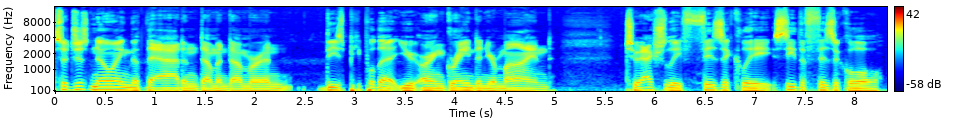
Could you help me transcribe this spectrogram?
so just knowing that that and Dumb and Dumber and these people that you are ingrained in your mind to actually physically see the physical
